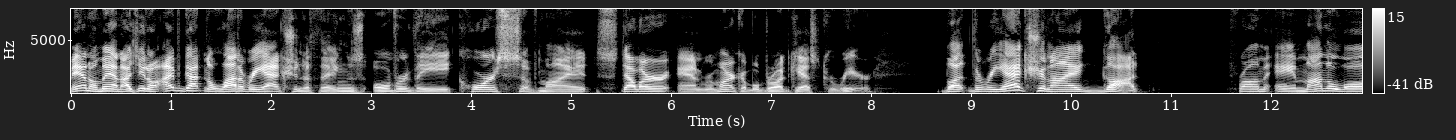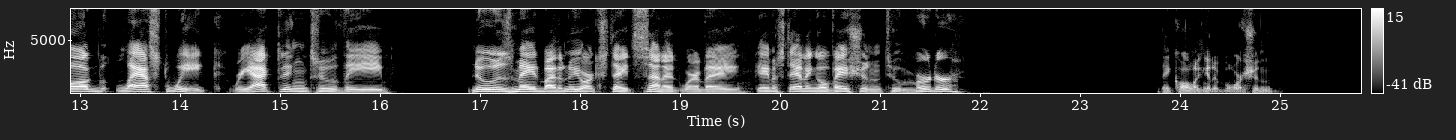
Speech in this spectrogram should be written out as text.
Man, oh man, I, you know, I've gotten a lot of reaction to things over the course of my stellar and remarkable broadcast career. But the reaction I got from a monologue last week reacting to the news made by the New York State Senate, where they gave a standing ovation to murder, they calling it abortion.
